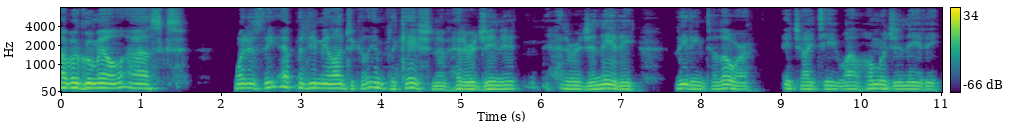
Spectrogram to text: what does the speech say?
Abba Gumel asks, what is the epidemiological implication of heterogeneity, heterogeneity leading to lower HIT while homogeneity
